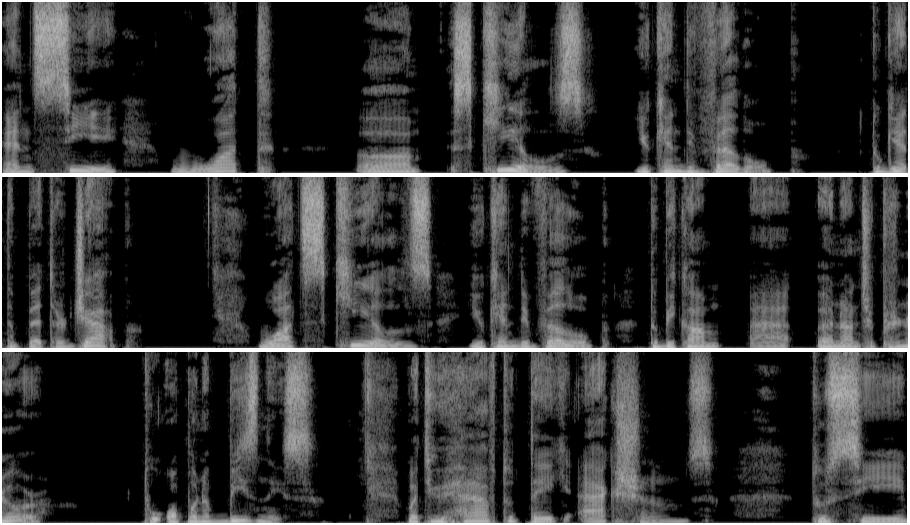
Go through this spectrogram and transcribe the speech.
and see what uh, skills you can develop to get a better job. What skills you can develop to become a, an entrepreneur to open a business. But you have to take actions to see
